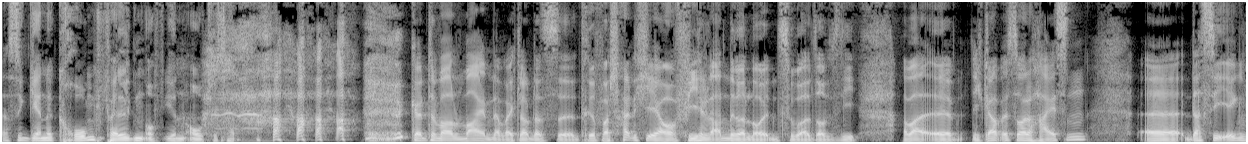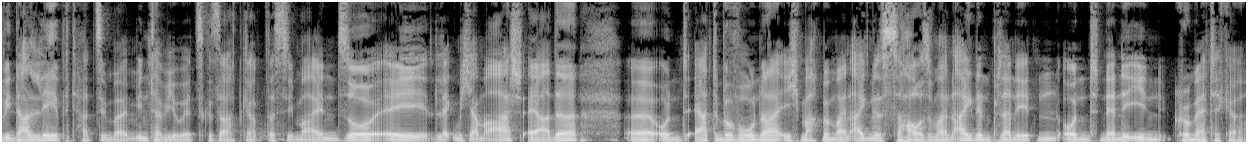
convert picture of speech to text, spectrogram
dass sie gerne Chromfelgen auf ihren Autos hat. Könnte man meinen, aber ich glaube, das äh, trifft wahrscheinlich eher auf vielen anderen Leuten zu als auf sie. Aber äh, ich glaube, es soll heißen, äh, dass sie irgendwie da lebt, hat sie mal im Interview jetzt gesagt gehabt, dass sie meint, so, ey, leck mich am Arsch, Erde äh, und Erdebewohner, ich mache mir mein eigenes Zuhause, meinen eigenen Planeten und nenne ihn Chromatica.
